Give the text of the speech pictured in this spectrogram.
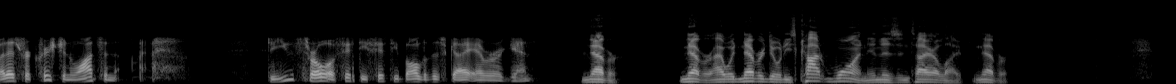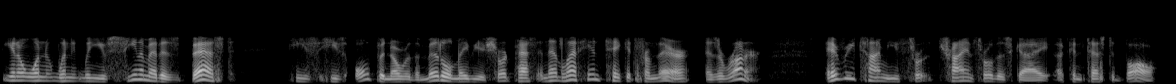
but as for Christian Watson, do you throw a 50-50 ball to this guy ever again? Never. Never. I would never do it. He's caught one in his entire life. Never. You know, when when when you've seen him at his best, he's he's open over the middle, maybe a short pass, and then let him take it from there as a runner. Every time you throw, try and throw this guy a contested ball,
